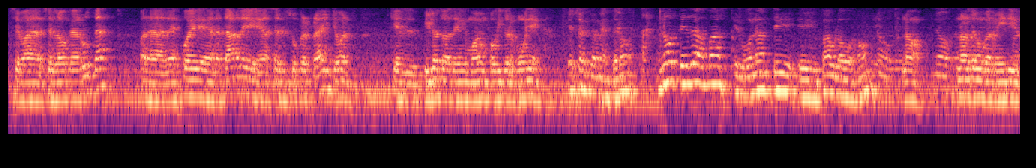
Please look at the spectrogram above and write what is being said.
se va a hacer la hoja de ruta para después a la tarde hacer el Super Prime, que bueno, que el piloto va a tener que mover un poquito las muñecas. Exactamente, ¿no? No te da más el volante, eh, Pablo, a vos, ¿no? No, no lo tengo permitido.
